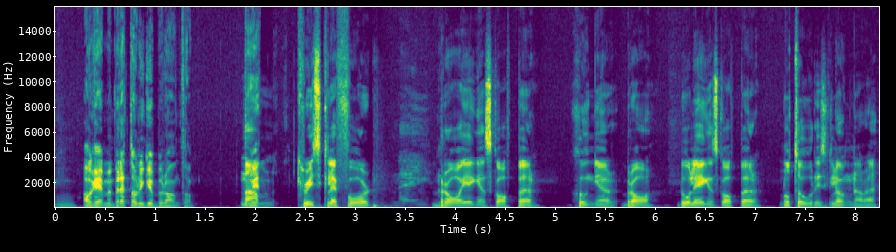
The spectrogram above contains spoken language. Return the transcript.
Mm. Okej, men berätta om din gubbe då Anton. Namn Chris Clefford. Nej. Bra egenskaper. Sjunger bra. Dåliga egenskaper. Notorisk lögnare.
